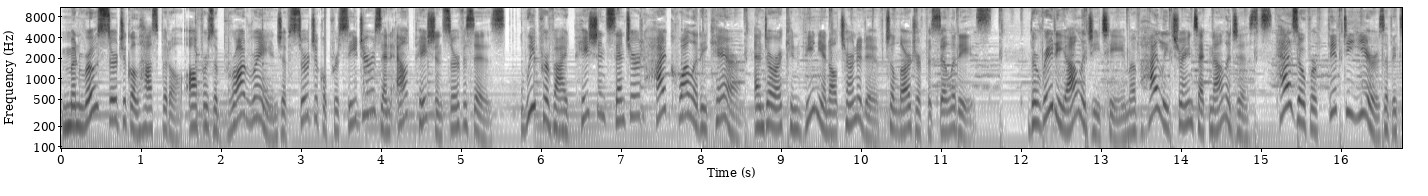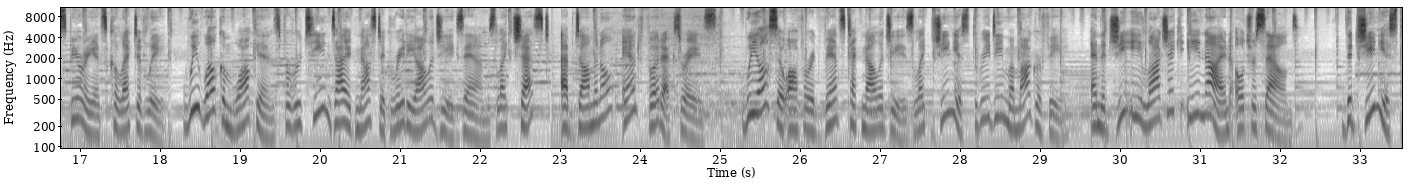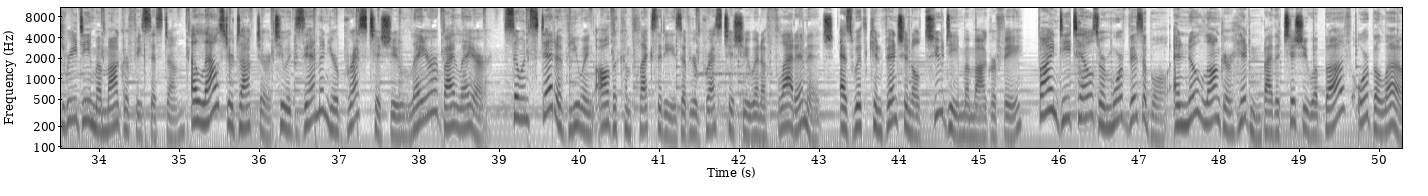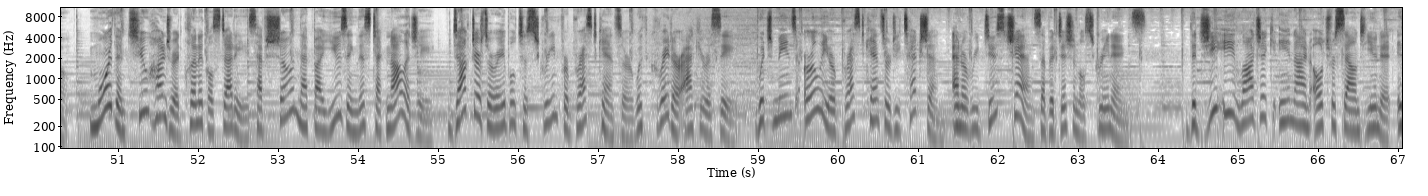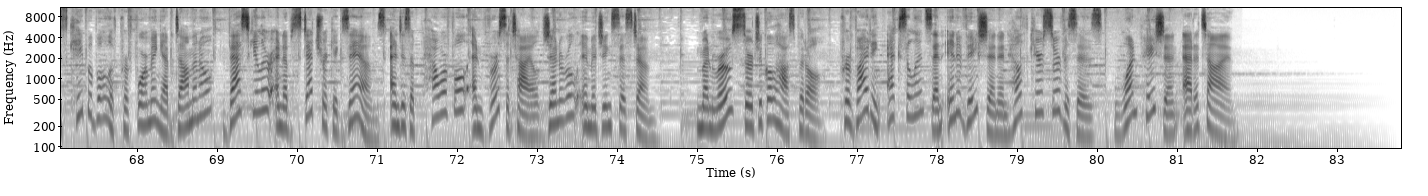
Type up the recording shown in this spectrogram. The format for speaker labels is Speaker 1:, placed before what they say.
Speaker 1: Monroe Surgical Hospital offers a broad range of surgical procedures and outpatient services. We provide patient centered, high quality care and are a convenient alternative to larger facilities. The radiology team of highly trained technologists has over 50 years of experience collectively. We welcome walk ins for routine diagnostic radiology exams like chest, abdominal, and foot x rays. We also offer advanced technologies like Genius 3D mammography and the GE LOGIQ E9 ultrasound. The Genius 3D mammography system allows your doctor to examine your breast tissue layer by layer. So instead of viewing all the complexities of your breast tissue in a flat image, as with conventional 2D mammography, fine details are more visible and no longer hidden by the tissue above or below. More than 200 clinical studies have shown that by using this technology, doctors are able to screen for breast cancer with greater accuracy, which means earlier breast cancer detection and a reduced chance of additional screenings. The GE LOGIQ E9 ultrasound unit is capable of performing abdominal, vascular, and obstetric exams and is a powerful and versatile general imaging system. Monroe Surgical Hospital, providing excellence and innovation in healthcare services, one patient at a time.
